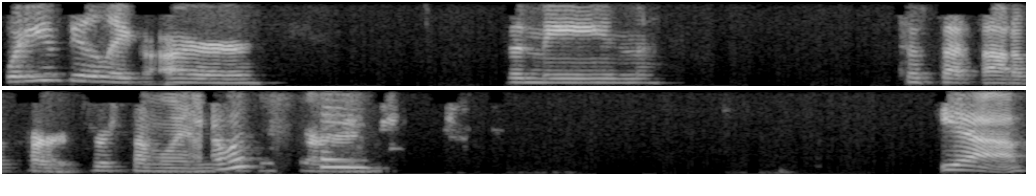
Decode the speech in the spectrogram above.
what do you feel like are the main to set that apart for someone? I would say, yeah,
